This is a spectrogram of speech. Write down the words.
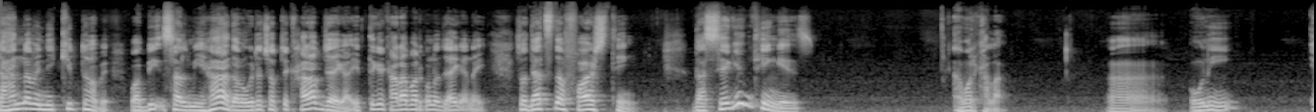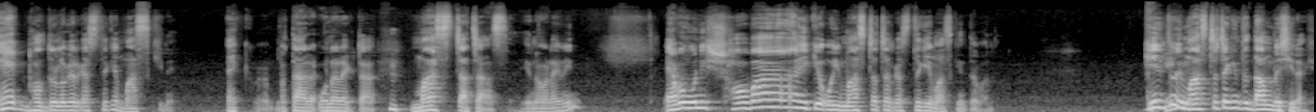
জাহান্নামে নিক্ষিপ্ত হবে। ওয়া বিসাল মিহাদ এবং এটা সবচেয়ে খারাপ জায়গা। এর থেকে খারাপ আর কোনো জায়গা নাই। So that's the first thing the second thing is আমার খালা উনি এক ভদ্রলোকের কাছ থেকে মাছ কিনে। এক তার ওনার একটা মাছ চাচা আছে ইউনো আই মিন এবং উনি সবাইকে ওই মাছ চাচার কাছ থেকেই মাছ কিনতে বলে। কিন্তু ওই মাছটাটা কিন্তু দাম বেশি রাখে।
